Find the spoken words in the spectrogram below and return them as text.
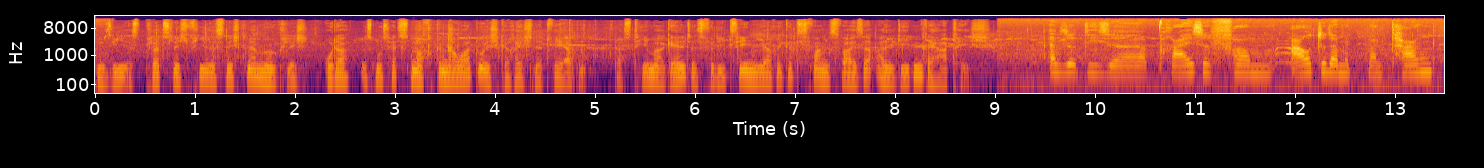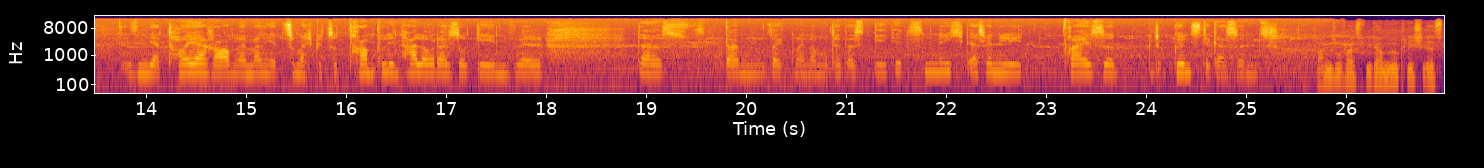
Für sie ist plötzlich vieles nicht mehr möglich. Oder es muss jetzt noch genauer durchgerechnet werden. Das Thema Geld ist für die Zehnjährige zwangsweise allgegenwärtig. Also diese Preise vom Auto, damit man tankt, sind ja teurer. wenn man jetzt zum Beispiel zur Trampolinhalle oder so gehen will, das, dann sagt meine Mutter, das geht jetzt nicht, erst wenn die Preise günstiger sind. Wann sowas wieder möglich ist,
